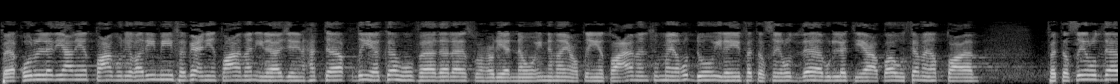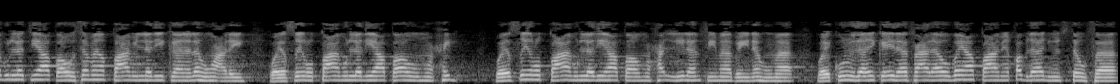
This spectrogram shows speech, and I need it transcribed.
فيقول الذي عليه الطعام لغريمه فبعني طعاما إلى أجل حتى أقضيكه فهذا لا يصلح لأنه إنما يعطيه طعاما ثم يرده إليه فتصير الذهب التي أعطاه ثمن الطعام فتصير الذهب التي أعطاه ثمن الطعام الذي كان له عليه ويصير الطعام الذي أعطاه محل ويصير الطعام الذي أعطاه محللا فيما بينهما ويكون ذلك إذا فعله بيع الطعام قبل أن يستوفى.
